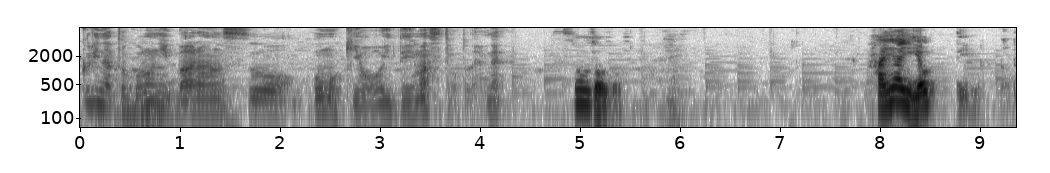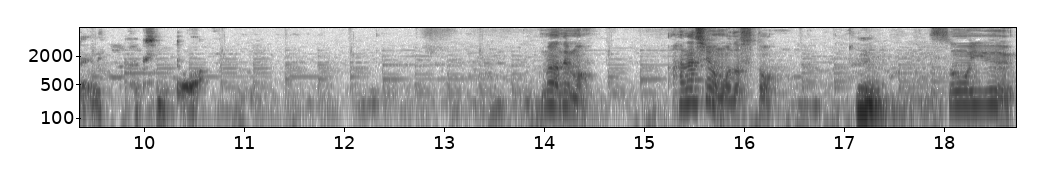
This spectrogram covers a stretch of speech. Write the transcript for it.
くりなところにバランスを、重きを置いていますってことだよね。そうそうそう。早いよっていうことだよね。革新党は。まあでも、話を戻すと、うん。そういう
